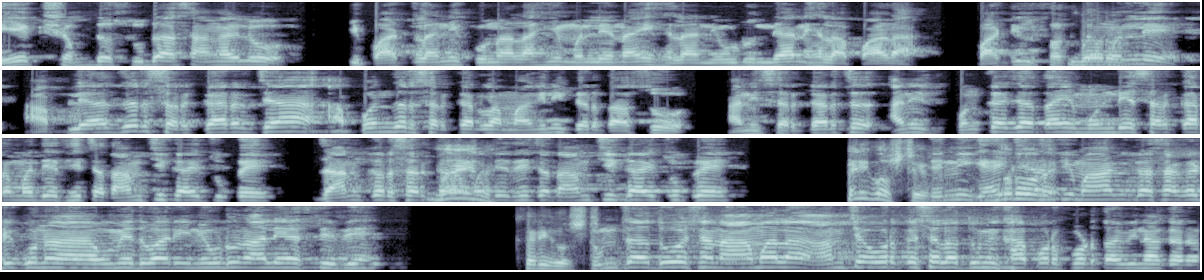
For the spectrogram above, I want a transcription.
एक शब्द सुद्धा सांगायलो की पाटलांनी कुणालाही म्हणले नाही ह्याला निवडून द्या ह्याला पाडा पाटील फक्त. म्हणले आपल्या जर सरकारच्या आपण जर सरकारला मागणी करत असो आणि सरकारचं आणि पंकजाताई मुंडे सरकारमध्ये आहेत, ह्याच्यात आमची काय चूक आहे? जानकर सरकारमध्ये आहेत, ह्याच्यात आमची काय चूक आहे? खरी गोष्ट त्यांनी घ्यायची असती महाविकास आघाडीकडून अं, उमेदवारी निवडून आले असते ते. खरी गोष्ट. तुमचा दोष आणि आम्हाला आमच्यावर कशाला तुम्ही खापर फोडता विनाकारण?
